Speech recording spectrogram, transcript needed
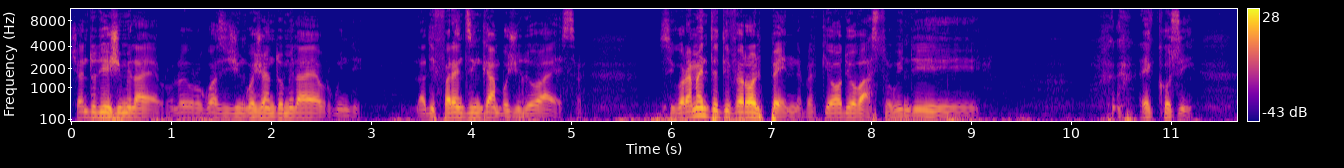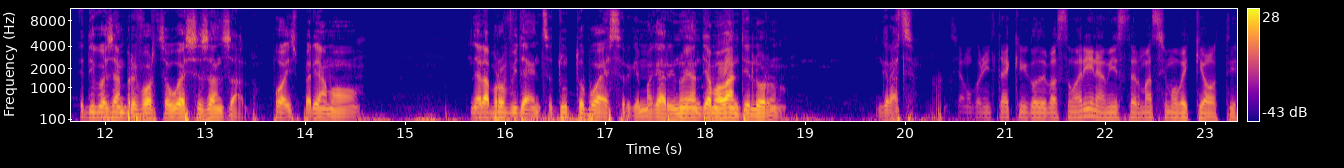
110.000 euro, loro quasi 500.000 euro, quindi la differenza in campo ci doveva essere. Sicuramente ti farò il penne perché odio Vasto, quindi è così. E dico sempre forza US San Salvo. Poi speriamo nella provvidenza, tutto può essere, che magari noi andiamo avanti e loro no. Grazie. Siamo con il tecnico del Vasto Marina, mister Massimo Vecchiotti.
